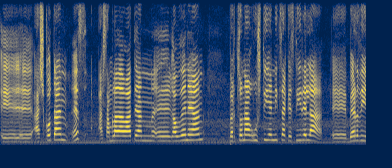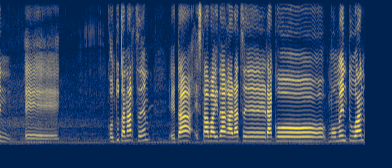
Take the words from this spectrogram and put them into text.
e, askotan, ez, asamblada batean e, gaudenean, pertsona guztien hitzak ez direla e, berdin e, kontutan hartzen, eta ez da bai da garatzerako momentuan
